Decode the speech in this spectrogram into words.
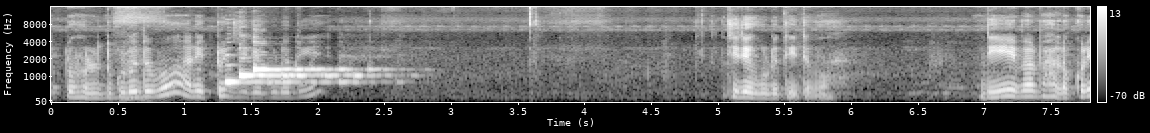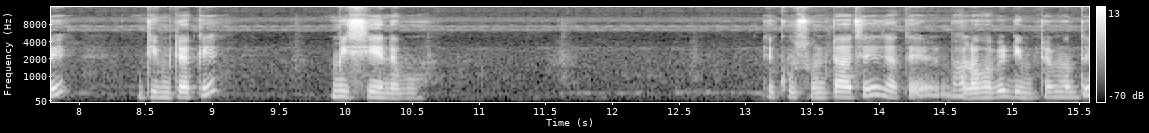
একটু হলুদ গুঁড়ো দেবো আর একটু জিরে গুঁড়ো দিয়ে জিরে গুঁড়ো দিয়ে দেবো। দিয়ে এবার ভালো করে ডিমটাকে মিশিয়ে নেব। যে কুসুমটা আছে যাতে ভালোভাবে ডিমটার মধ্যে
